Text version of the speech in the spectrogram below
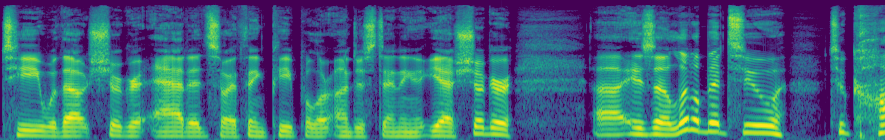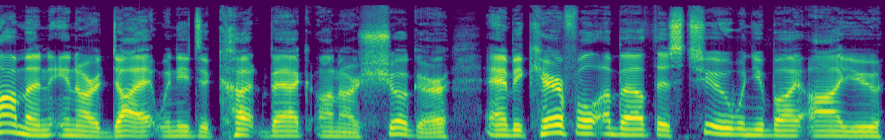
tea without sugar added. So I think people are understanding that, yeah, sugar. Uh, is a little bit too too common in our diet. We need to cut back on our sugar and be careful about this too when you buy ayu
